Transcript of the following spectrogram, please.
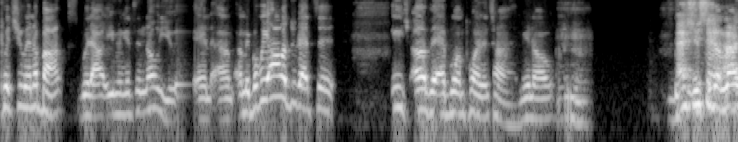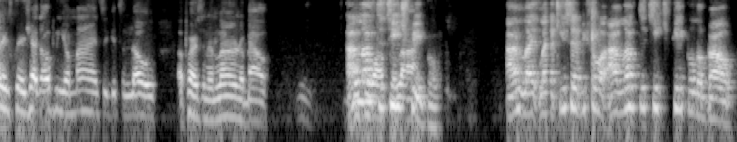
put you in a box without even getting to know you. And um, I mean, but we all do that to each other at one point in time. You know, Mhm. As you said, a learning I- experience. You have to open your mind to get to know a person and learn about. I love to teach people. I like like you said before, I love to teach people about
